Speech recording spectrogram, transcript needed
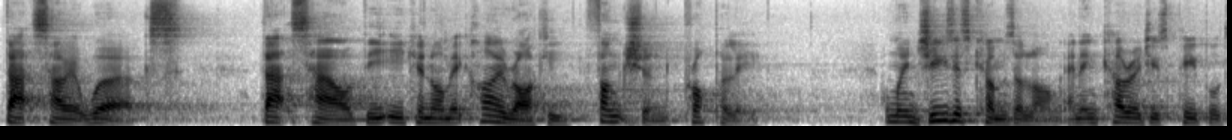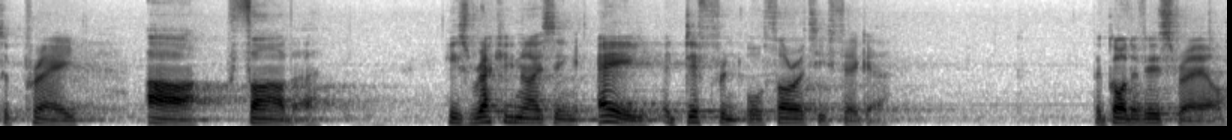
That's how it works. That's how the economic hierarchy functioned properly. And when Jesus comes along and encourages people to pray, Our Father, he's recognizing A, a different authority figure, the God of Israel,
